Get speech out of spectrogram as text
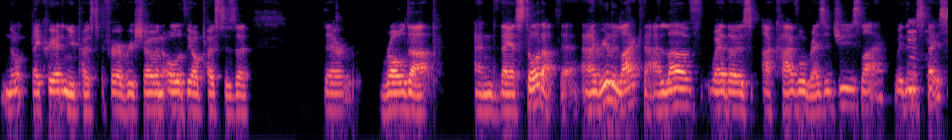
no, they create a new poster for every show, and all of the old posters are they're rolled up and they are stored up there. And I really like that. I love where those archival residues lie within a space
